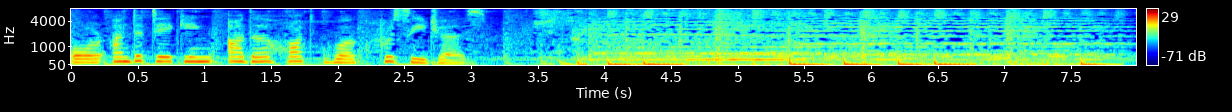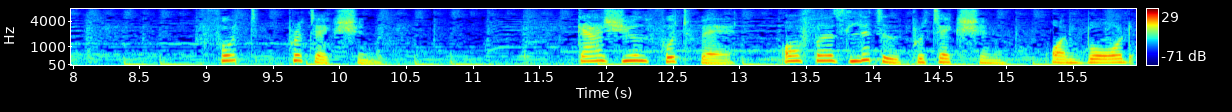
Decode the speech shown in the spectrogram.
or undertaking other hot work procedures. Foot protection. Casual footwear offers little protection on board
